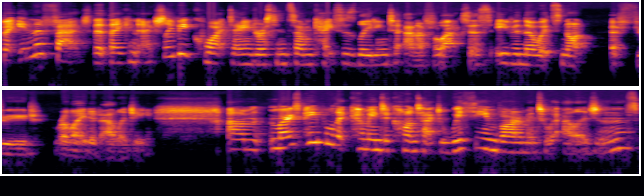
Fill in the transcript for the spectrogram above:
But in the fact that they can actually be quite dangerous in some cases, leading to anaphylaxis, even though it's not a food related allergy. Um, most people that come into contact with the environmental allergens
